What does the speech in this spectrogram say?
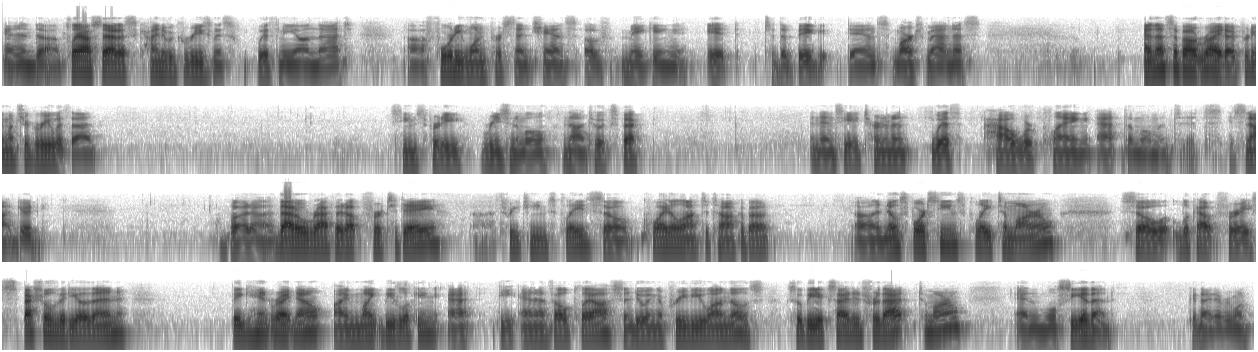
And uh, playoff status kind of agrees with me on that. Uh, 41% chance of making it to the big dance, March Madness. And that's about right. I pretty much agree with that. Seems pretty reasonable not to expect an NCAA tournament with how we're playing at the moment. It's it's not good. But uh, that'll wrap it up for today. Uh, three teams played, so quite a lot to talk about. Uh, no sports teams play tomorrow, so look out for a special video then. Big hint right now, I might be looking at the NFL playoffs and doing a preview on those. So be excited for that tomorrow, and we'll see you then. Good night, everyone.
